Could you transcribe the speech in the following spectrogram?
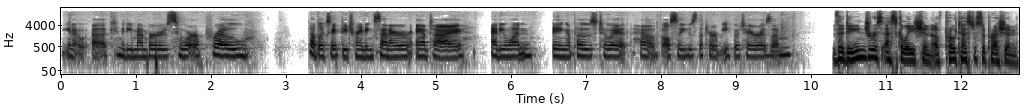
you know uh, committee members who are pro public safety training center, anti anyone being opposed to it, have also used the term ecoterrorism. The dangerous escalation of protest suppression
